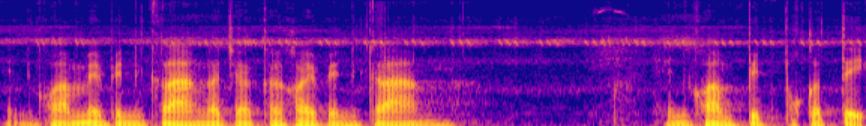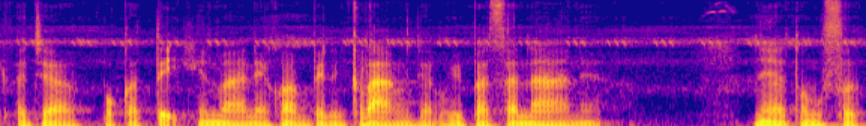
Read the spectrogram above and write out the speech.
เห็นความไม่เป็นกลางก็จะค่อย ๆ เป็นกลาง เห็นความปิดปกติก็จะปกติขึ้นมาในความเป็นกลางจากวิปัสสนาเนี่ยเนี่ยต้องฝึก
